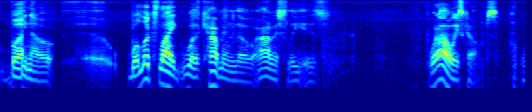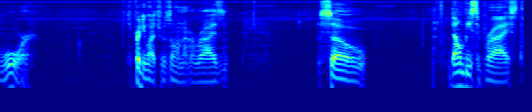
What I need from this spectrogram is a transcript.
But, you know, what looks like what's coming, though, honestly, is what always comes war. It's pretty much what's on the horizon. So don't be surprised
